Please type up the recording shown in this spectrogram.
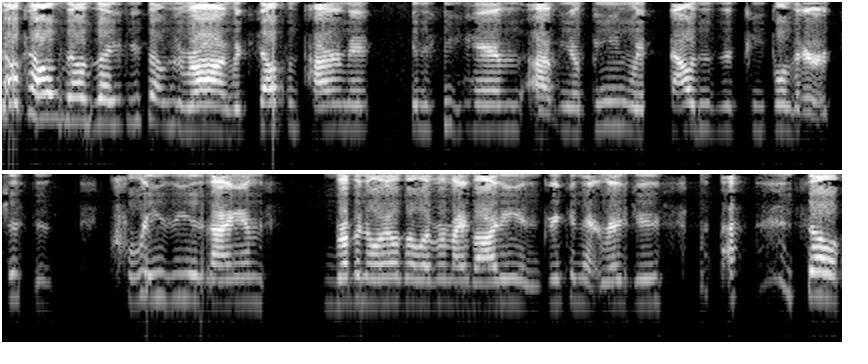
self help sounds like you something's wrong, but self empowerment. Going to see him, uh, you know, being with thousands of people that are just as crazy as I am, rubbing oils all over my body and drinking that red juice. so,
